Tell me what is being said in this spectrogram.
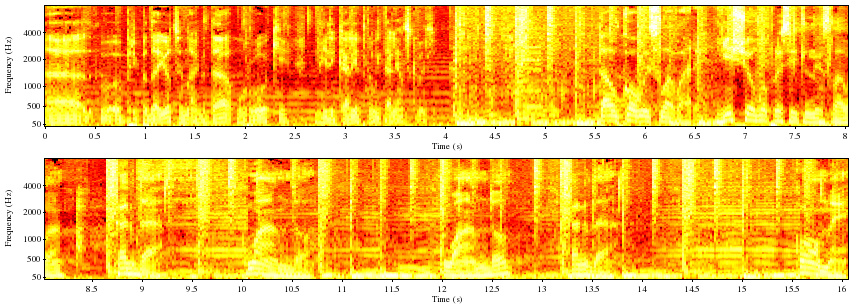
э, преподает иногда уроки великолепного итальянского языка. Толковый словарь. Еще вопросительные слова. Когда? Quando? Quando? Когда? Come?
